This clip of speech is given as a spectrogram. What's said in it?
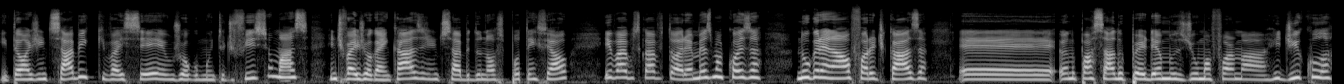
Então a gente sabe que vai ser um jogo muito difícil, mas a gente vai jogar em casa, a gente sabe do nosso potencial e vai buscar a vitória. É a mesma coisa no Grenal, fora de casa. É, ano passado perdemos de uma forma ridícula,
